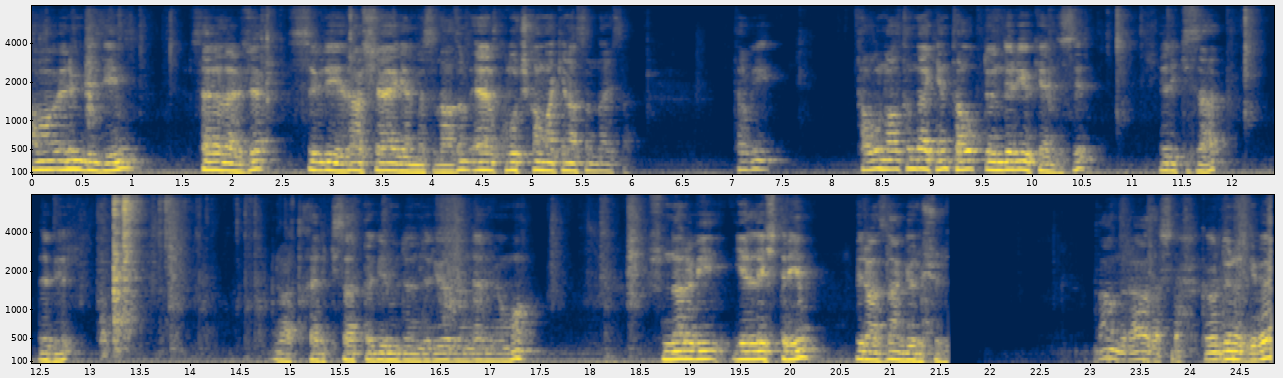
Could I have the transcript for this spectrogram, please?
Ama benim bildiğim senelerce sivri yere aşağıya gelmesi lazım. Eğer kuluçka makinasındaysa. Tabi tavuğun altındayken tavuk döndürüyor kendisi. Her iki saatte bir. Artık her iki saatte bir mi döndürüyor, döndürmüyor mu? Şunları bir yerleştireyim. Birazdan görüşürüz. Tamamdır arkadaşlar. Gördüğünüz gibi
